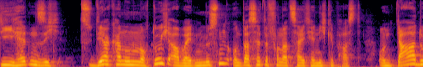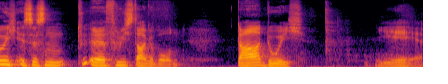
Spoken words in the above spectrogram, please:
die hätten sich zu der Kanone noch durcharbeiten müssen und das hätte von der Zeit her nicht gepasst. Und dadurch ist es ein äh, Three-Star geworden. Dadurch. Yeah.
